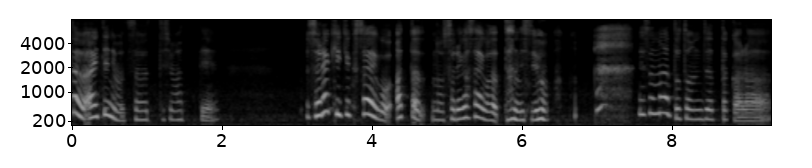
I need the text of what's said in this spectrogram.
多分相手にも伝わってしまってそれ結局最後あったのそれが最後だったんですよ。でその後飛んじゃったからっ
